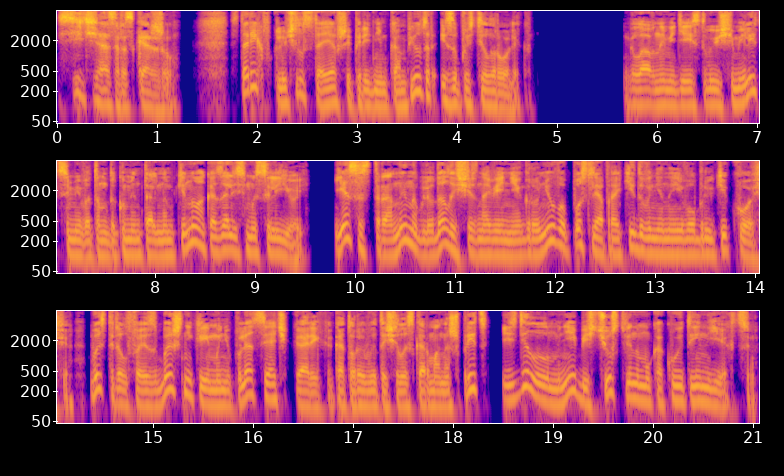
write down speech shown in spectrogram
Сейчас расскажу. Старик включил стоявший перед ним компьютер и запустил ролик. Главными действующими лицами в этом документальном кино оказались мы с Ильей. Я со стороны наблюдал исчезновение Грунева после опрокидывания на его брюки кофе, выстрел ФСБшника и манипуляции очкарика, который вытащил из кармана шприц и сделал мне бесчувственному какую-то инъекцию.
